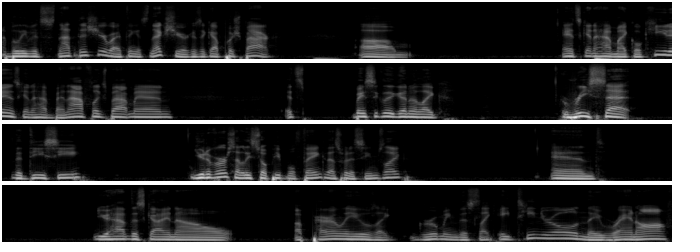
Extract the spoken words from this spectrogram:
I believe it's not this year, but I think it's next year because it got pushed back. Um, it's gonna have Michael Keaton. It's gonna have Ben Affleck's Batman. It's basically gonna like reset the DC universe, at least so people think. That's what it seems like. And you have this guy now. Apparently, he was like grooming this like 18 year old, and they ran off,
